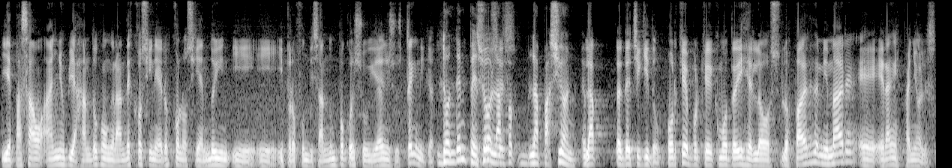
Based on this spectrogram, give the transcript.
Y he pasado años viajando con grandes cocineros, conociendo y, y- y- y profundizando un poco en su vida y en sus técnicas. ¿Dónde empezó la, Entonces- fa- la pasión? La- desde chiquito. ¿Por qué? Porque, como te dije, los, los padres de mi madre eh, eran españoles.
